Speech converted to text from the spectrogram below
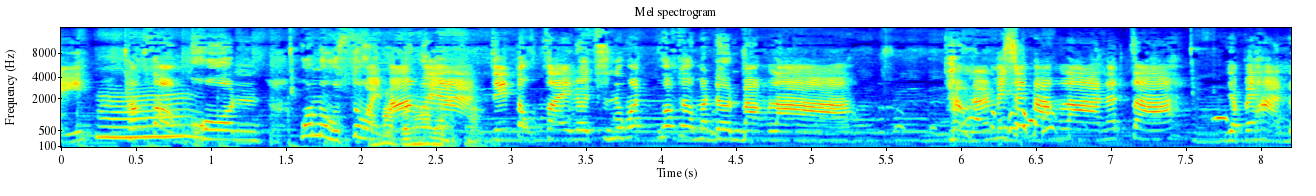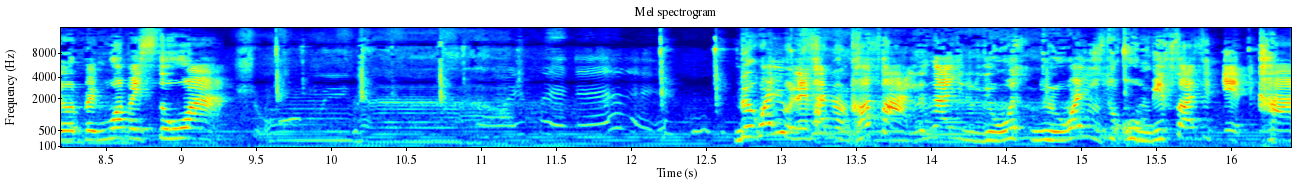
ยทั้งสองคนพวกหนูสวยมากเลยอะเจ๊ตกใจเลยฉันนึกว่าพวกเธอมาเดินบางลา แถวนั้นไม่ใช่บางลานะจ๊ะอย่าไปหาเดินไปมั่วไปซั่วนึกว่าอยู่ในถนนข้าวสารหรือไงหรือว่าหรือว่าอยู่สุขุมวิทซอยสิบเอ็ดคะ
